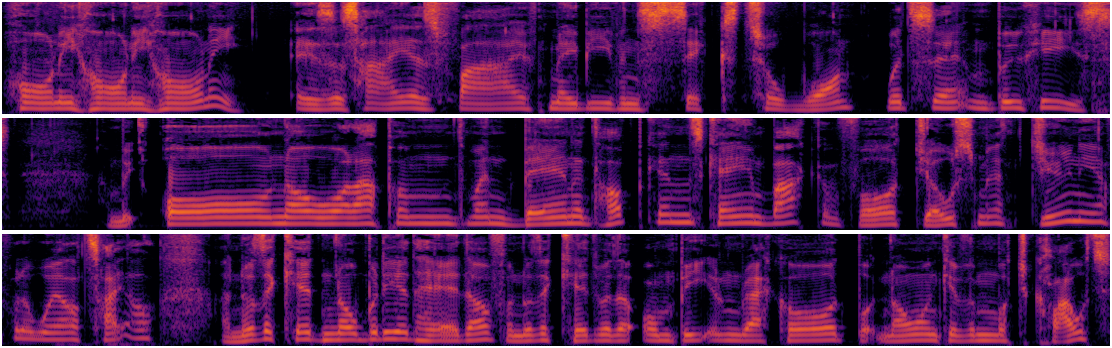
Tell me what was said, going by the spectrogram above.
horny, horny, horny, is as high as five, maybe even six to one with certain bookies. And we all know what happened when Bernard Hopkins came back and fought Joe Smith Jr. for the world title. Another kid nobody had heard of, another kid with an unbeaten record, but no one gave him much clout.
